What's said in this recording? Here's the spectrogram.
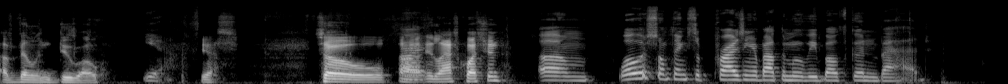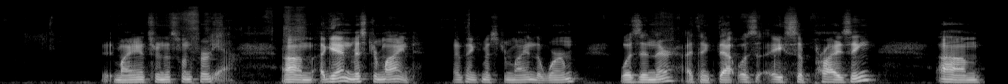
a villain duo. Yeah. Yes. So, uh, Alright. last question. Um, what was something surprising about the movie, both good and bad? Am I answering this one first? Yeah. Um, again, Mr. Mind. I think Mr. Mind, the worm, was in there. I think that was a surprising. Um,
